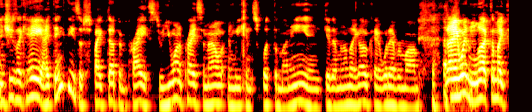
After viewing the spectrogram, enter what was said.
and she's like, "Hey, I think these have spiked up in price. Do you want to price them out and we can split the money and get them?" And I'm like, "Okay, whatever, mom." and I went and looked. I'm like,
